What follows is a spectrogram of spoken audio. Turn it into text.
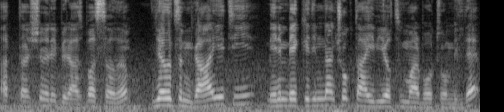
Hatta şöyle biraz basalım. Yalıtım gayet iyi. Benim beklediğimden çok daha iyi bir yalıtım var bu otomobilde.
